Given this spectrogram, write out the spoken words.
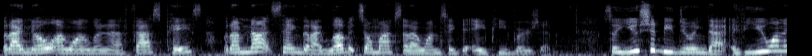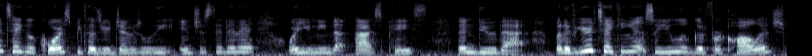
but I know I want to learn it at a fast pace, but I'm not saying that I love it so much that I want to take the AP version. So you should be doing that. If you want to take a course because you're genuinely interested in it or you need that fast pace, then do that. But if you're taking it so you look good for college,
